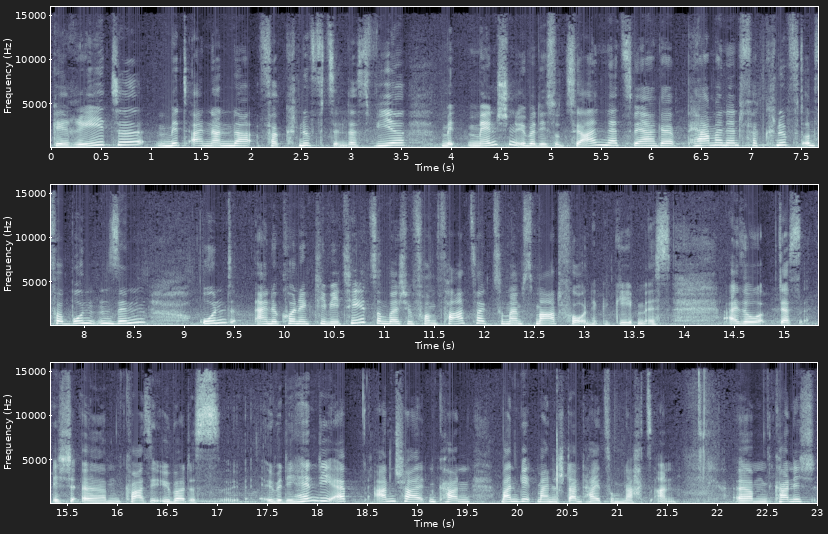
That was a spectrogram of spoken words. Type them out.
Geräte miteinander verknüpft sind, dass wir mit Menschen über die sozialen Netzwerke permanent verknüpft und verbunden sind und eine Konnektivität zum Beispiel vom Fahrzeug zu meinem Smartphone gegeben ist. Also, dass ich ähm, quasi über, das, über die Handy-App anschalten kann, wann geht meine Standheizung nachts an. Ähm, kann ich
